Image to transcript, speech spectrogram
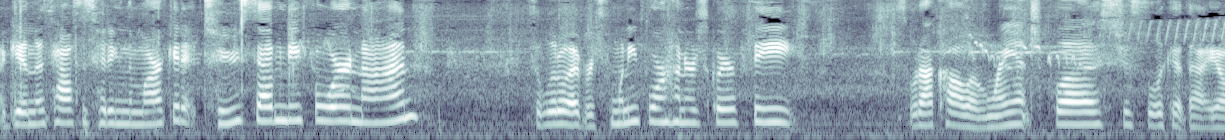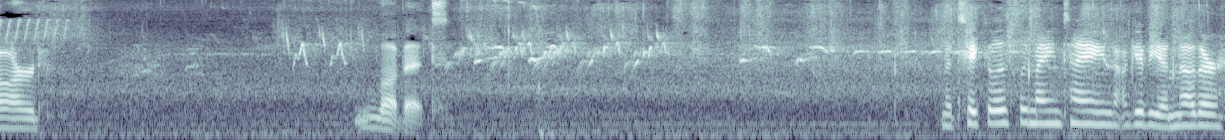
Again, this house is hitting the market at 274.9. It's a little over 2,400 square feet. It's what I call a ranch plus. Just look at that yard. Love it. meticulously maintained. I'll give you another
